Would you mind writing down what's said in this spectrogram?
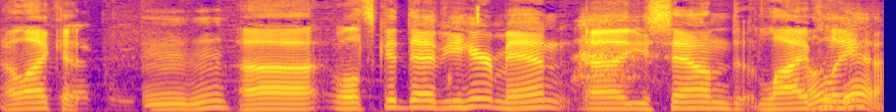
I like exactly. it. Uh, well, it's good to have you here, man. Uh, you sound lively. Oh, yeah.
